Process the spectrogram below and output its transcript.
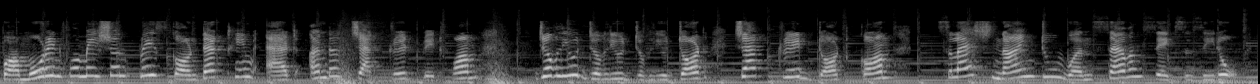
For more information, please contact him at Under Check Trade platform www.checktrade.com slash 921760.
